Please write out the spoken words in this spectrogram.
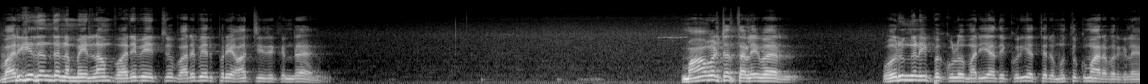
வருகை தந்த நம்ம எல்லாம் வரவேற்று வரவேற்புரை ஆற்றியிருக்கின்ற மாவட்ட தலைவர் ஒருங்கிணைப்பு குழு மரியாதைக்குரிய திரு முத்துக்குமார் அவர்களே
